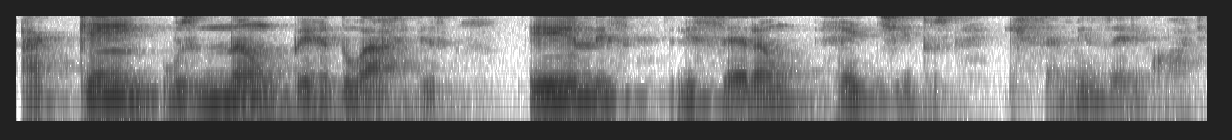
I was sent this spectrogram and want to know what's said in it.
A quem os não perdoardes, eles lhe serão retidos. Isso é misericórdia.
